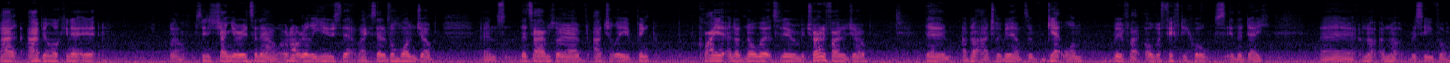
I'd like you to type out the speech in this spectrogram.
I, I've been looking at it, well, since January to now. I've not really used it. Like I said, I've done one job. And the times where I've actually been quiet and had no work to do and been trying to find a job, then I've not actually been able to get one with like over 50 quotes in the day Uh, I'm not. I'm not received one.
